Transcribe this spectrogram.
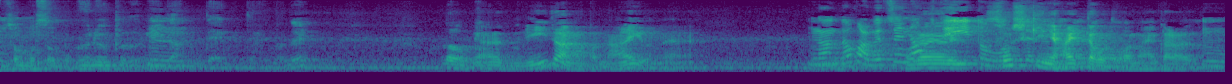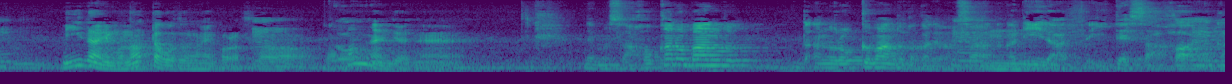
うん。そもそもグループのリーダーって、みたいなね。なんいやか。リーダーなんかないよね。なだから別になくていいと思ってる組織に入ったことがないから、うん。リーダーにもなったことないからさ、うん。分かんないんだよね。でもさ他のバンドあのロックバンドとかではさ、うん。なんかリーダーっていてさ、はいなんか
